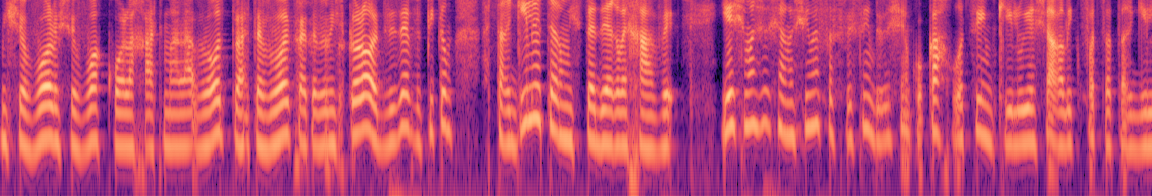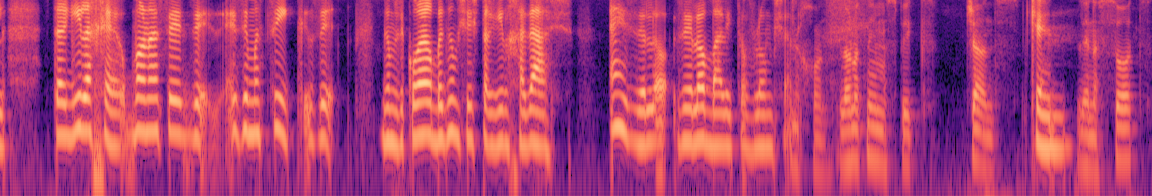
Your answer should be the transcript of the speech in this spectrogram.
משבוע לשבוע כל אחת מעלה, ועוד פלטה ועוד פלטה, ומשקולות וזה, ופתאום התרגיל יותר מסתדר לך, ויש משהו שאנשים מפספסים בזה שהם כל כך רוצים, כאילו ישר לקפוץ לתרגיל, תרגיל אחר, בוא נעשה את זה, זה מציק, זה... גם זה קורה הרבה גם שיש תרגיל חדש. היי, זה לא, זה לא בא לי טוב, לא משנה. נכון, לא נותנים מספיק צ'אנס. כן. לנסות,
